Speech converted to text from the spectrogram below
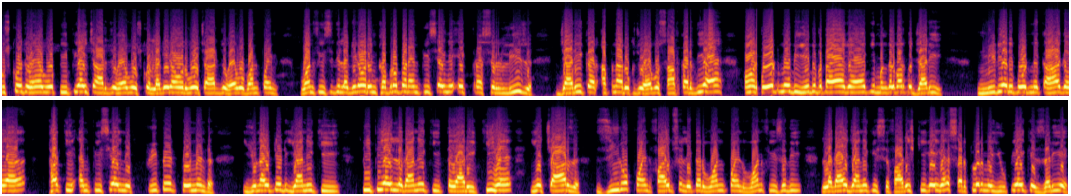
उसको जो है वो पीपीआई चार्ज जो है वो उसको लगेगा और वो चार्ज जो है वो 1.1 फ़ीसदी लगेगा और इन खबरों पर एनपीसीआई ने एक प्रेस रिलीज़ जारी कर अपना रुख जो है वो साफ़ कर दिया है। और कोर्ट में भी ये भी बताया गया है कि मंगलवार को जारी मीडिया रिपोर्ट में कहा गया था कि एनपीसीआई ने प्रीपेड पेमेंट यूनाइटेड यानी कि पीपीआई लगाने की तैयारी की है। ये चार्ज 0.5 से लेकर 1.1 फ़ीसदी लगाए जाने की सिफारिश की गई है। सर्कुलर में यूपीआई के ज़रिए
